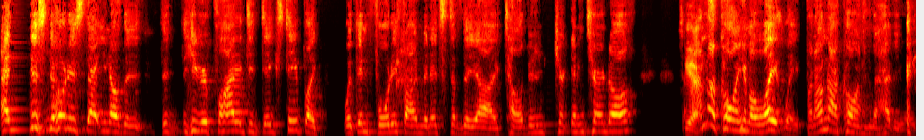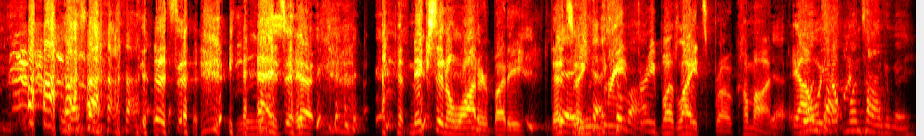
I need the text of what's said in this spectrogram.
I just noticed that you know the, the he replied to Diggs tape like within 45 minutes of the uh, television getting turned off. So yeah. I'm not calling him a lightweight, but I'm not calling him a heavyweight. Mix in a water, buddy. That's yeah, like yeah, three three Bud Lights, bro. Come on. Yeah, one, well, time, one time for me.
